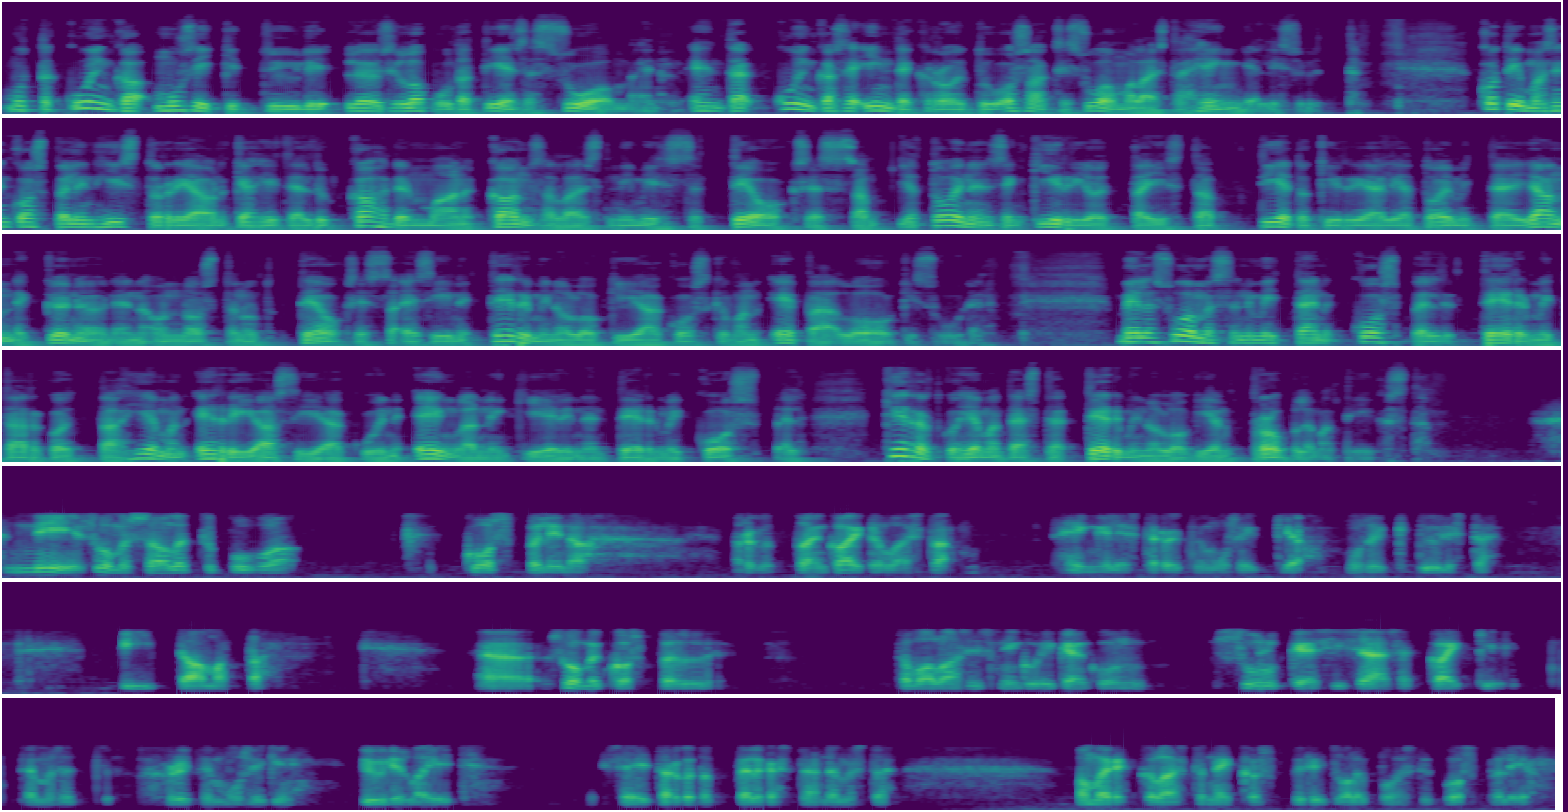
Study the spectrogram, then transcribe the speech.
Mutta kuinka musiikkityyli löysi lopulta tiensä Suomeen? Entä kuinka se integroituu osaksi suomalaista hengellisyyttä? Kotimaisen kospelin historia on käsitelty kahden maan kansalaiset nimisessä teoksessa, ja toinen sen kirjoittajista, tietokirjailija toimittaja Janne Könönen, on nostanut teoksessa esiin terminologiaa koskevan epäloogisuuden. Meillä Suomessa nimittäin gospel-termi tarkoittaa hieman eri asiaa kuin englanninkielinen termi gospel. Kerrotko hieman tästä terminologian problematiikasta? Niin, Suomessa on alettu puhua gospelina, tarkoittaen kaikenlaista hengellistä rytmimusiikkia, musiikkityylistä piittaamatta. Suomi gospel tavallaan siis niin kuin ikään kuin sulkee sisäänsä kaikki tämmöiset rytmimusiikin tyylilajit. Se ei tarkoita pelkästään tämmöistä amerikkalaista nekrospirituaalipohjaista gospelia.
